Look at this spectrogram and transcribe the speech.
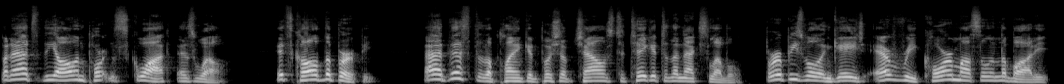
but adds the all important squat as well. It's called the burpee. Add this to the plank and push up challenge to take it to the next level. Burpees will engage every core muscle in the body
